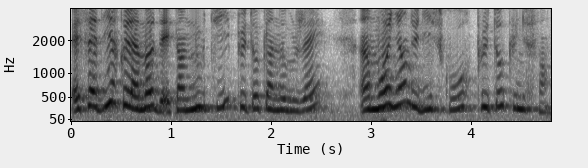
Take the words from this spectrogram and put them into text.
Est-ce à dire que la mode est un outil plutôt qu'un objet, un moyen du discours plutôt qu'une fin?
